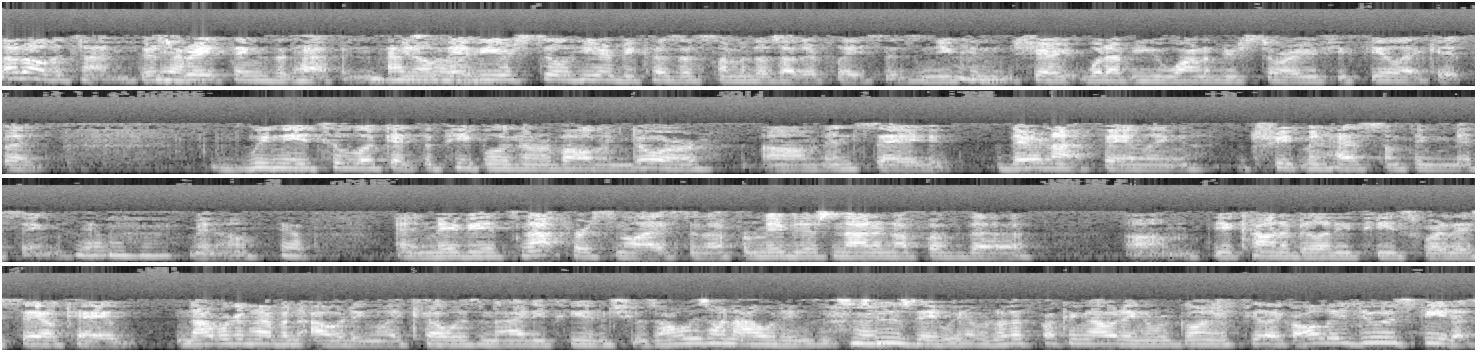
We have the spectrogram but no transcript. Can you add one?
Not all the time. There's Yeah. great things that happen. You know, maybe you're still here because of some of those other places and you can mm-hmm. share whatever you want of your story if you feel like it, but we need to look at the people in the revolving door um, and say they're not failing. Treatment has something missing. Yep. You know, mm-hmm. Yep. and maybe it's not personalized enough, or maybe there's not enough of the um, the accountability piece where they say, okay, now we're gonna have an outing. Like Kel was an IOP, and she was always on outings. It's Tuesday, we have another fucking outing, and we're going to feel like all they do is feed us.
